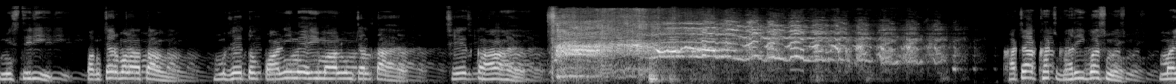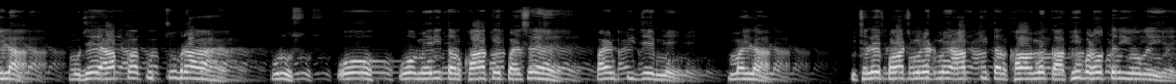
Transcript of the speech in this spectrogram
मिस्त्री, पंक्चर बनाता हूँ। मुझे तो पानी में ही मालूम चलता है। छेद कहाँ है? खचाखच भरी बस में, महिला, मुझे आपका कुछ चुभ रहा है। पुरुष ओ वो मेरी तनख्वाह के पैसे हैं। पैंट की जेब में। महिला पिछले पाँच मिनट में आपकी तनख्वाह में काफ़ी बढ़ोतरी हो गई है।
